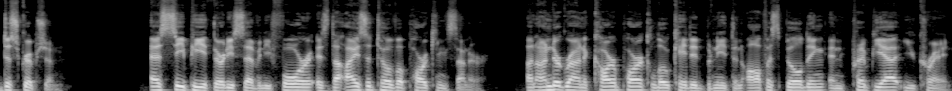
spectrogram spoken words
Description SCP 3074 is the Isotova Parking Center, an underground car park located beneath an office building in Pripyat, Ukraine.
